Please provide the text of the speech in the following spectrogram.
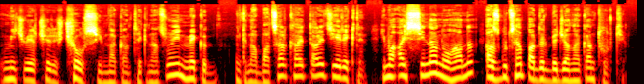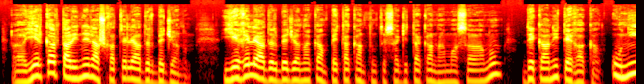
միջ վերջերս 4 հիմնական տեխնացու էին, մեկը ինքնաբացարք հայտարարեց 3-ն են։ Հիմա այս Սինան Օհանը ազգությամբ ադրբեջանական թուրք է։ Երկար տարիներ աշխատել է Ադրբեջանում։ Եղել է ադրբեջանական պետական տնտեսագիտական համալսարանում դեկանի տեղակալ։ Ունի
